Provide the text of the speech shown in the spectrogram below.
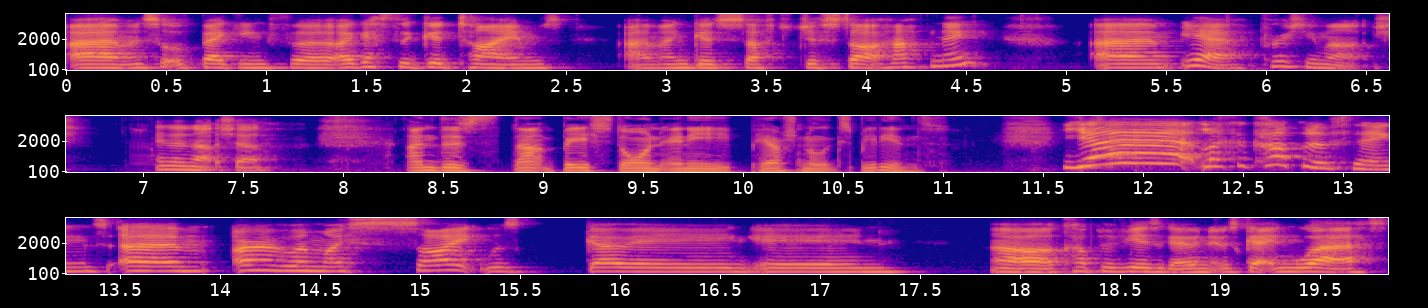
um, and sort of begging for, I guess, the good times um, and good stuff to just start happening. Um, yeah, pretty much in a nutshell. And is that based on any personal experience? Yeah, like a couple of things. Um, I remember when my sight was going in oh, a couple of years ago and it was getting worse.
